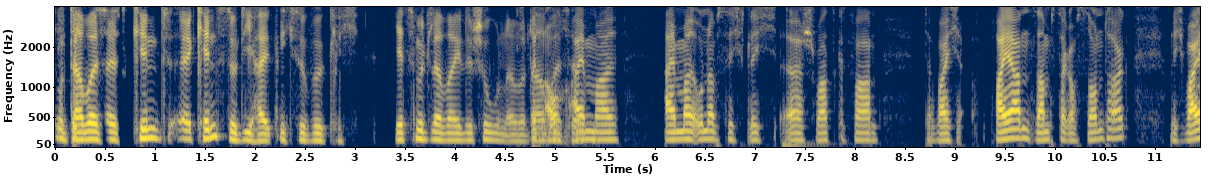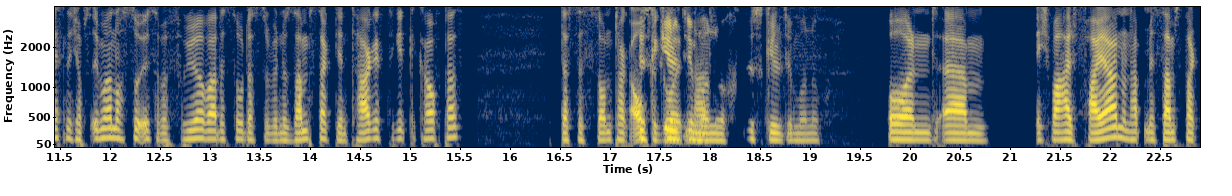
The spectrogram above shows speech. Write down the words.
Und damals als Kind erkennst du die halt nicht so wirklich. Jetzt mittlerweile schon, aber Ich bin auch halt einmal, einmal unabsichtlich äh, schwarz gefahren. Da war ich feiern, Samstag auf Sonntag. Und ich weiß nicht, ob es immer noch so ist, aber früher war das so, dass du, wenn du Samstag dir ein Tagesticket gekauft hast, dass das Sonntag auch Das gilt immer hat. noch. Das gilt immer noch. Und ähm, ich war halt feiern und habe mir Samstag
